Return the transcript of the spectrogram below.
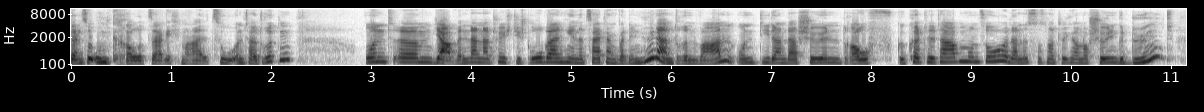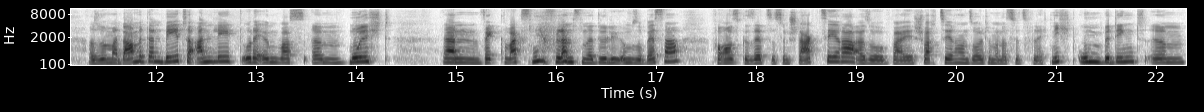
ganze Unkraut, sage ich mal, zu unterdrücken. Und ähm, ja, wenn dann natürlich die Strohballen hier eine Zeit lang bei den Hühnern drin waren und die dann da schön drauf geköttelt haben und so, dann ist das natürlich auch noch schön gedüngt. Also wenn man damit dann Beete anlegt oder irgendwas ähm, mulcht, dann wachsen die Pflanzen natürlich umso besser. Vorausgesetzt, es sind Starkzehrer. Also bei Schwachzehrern sollte man das jetzt vielleicht nicht unbedingt ähm,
